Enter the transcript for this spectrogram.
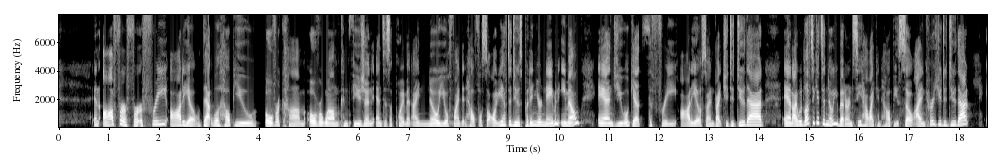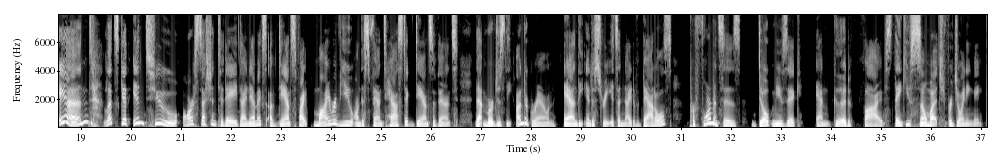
an offer for a free audio that will help you overcome overwhelm, confusion, and disappointment. I know you'll find it helpful. So all you have to do is put in your name and email and you will get the free audio. So I invite you to do that. And I would love to get to know you better and see how I can help you. So I encourage you to do that. And let's get into our session today, Dynamics of Dance Fight. My review on this fantastic dance event that merges the underground and the industry. It's a night of battles, performances, dope music, and good vibes. Thank you so much for joining me.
